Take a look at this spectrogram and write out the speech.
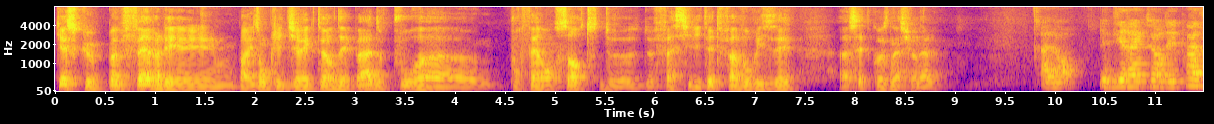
qu'est-ce que peuvent faire les, par exemple les directeurs d'EHPAD pour, pour faire en sorte de, de faciliter, de favoriser cette cause nationale? Alors, les directeurs d'EHPAD,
